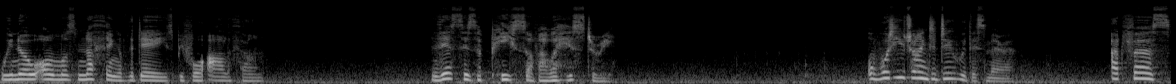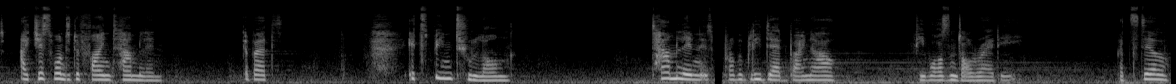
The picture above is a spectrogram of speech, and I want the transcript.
We know almost nothing of the days before Arlathan. This is a piece of our history. What are you trying to do with this mirror? At first, I just wanted to find Tamlen. But... It's been too long. Tamlen is probably dead by now. If he wasn't already. But still,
